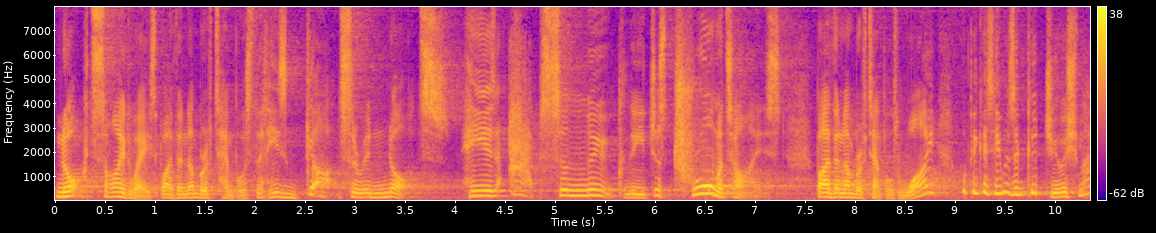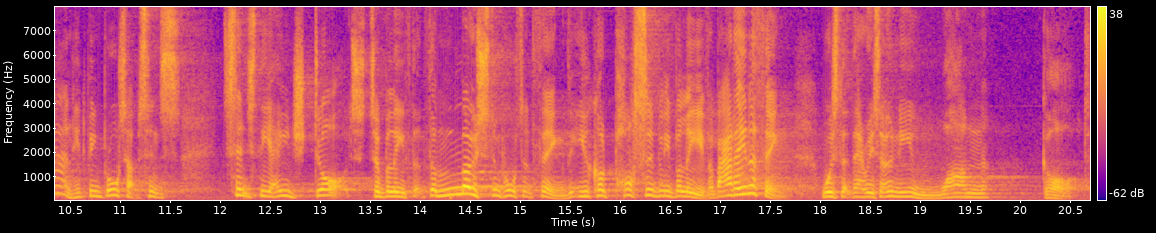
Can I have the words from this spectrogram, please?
knocked sideways by the number of temples that his guts are in knots. He is absolutely just traumatized by the number of temples. Why? Well, because he was a good Jewish man. He'd been brought up since, since the age dot to believe that the most important thing that you could possibly believe about anything was that there is only one God,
